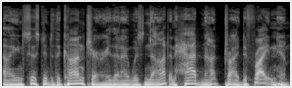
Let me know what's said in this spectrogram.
I insisted to the contrary that I was not and had not tried to frighten him.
